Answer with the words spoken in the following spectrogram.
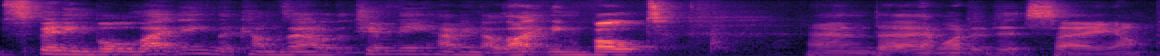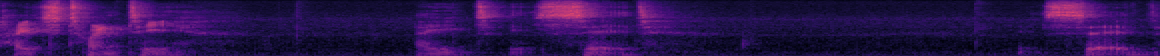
spinning ball lightning that comes out of the chimney, having a lightning bolt. And uh, what did it say on page 28? It said, it said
